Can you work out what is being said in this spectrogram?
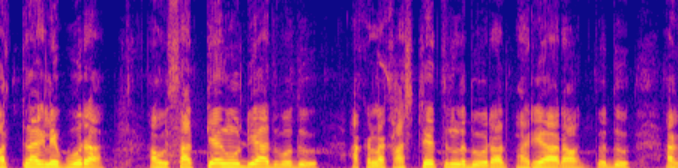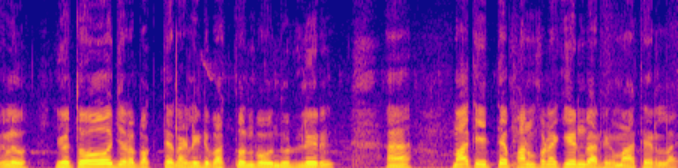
ಭಕ್ತನಾಗಲಿ ಪೂರ ಅವು ಸತ್ಯ ನುಡಿ ಆದ್ಬೋದು, ಅಕಲ ಕಷ್ಟ ಎತ್ತಿನ ದೂರ ಅದು ಪರಿಹಾರ ಅಂತದ್ದು ಅಕಲು ಎಷ್ಟೋ ಜನ ಭಕ್ತನಾಗಲಿ ಇದು ಬತ್ತೊಂದು ಒಂದು ನುಡ್ಲೇರು. ಮತ್ತು ಎತ್ತೆ ಏನು ಬರ್ತೀವಿ ಮಾತಿರಲ್ಲ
